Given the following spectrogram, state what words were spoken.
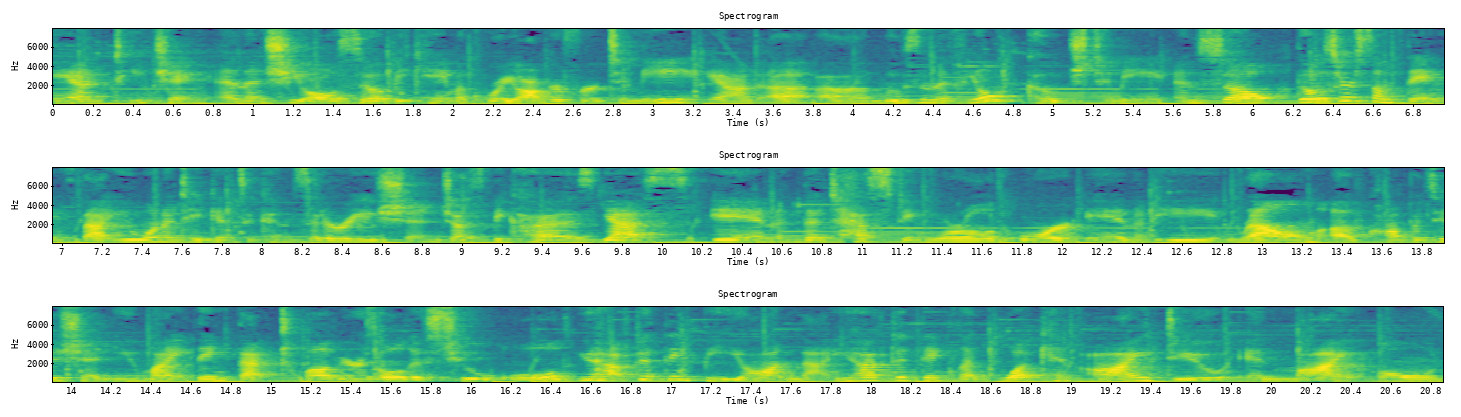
and teaching. And then she also became a choreographer to me and a, a moves in the field coach coach to me. And so those are some things that you wanna take into consideration just because yes, in the testing world or in the realm of competition, you might think that 12 years old is too old. You have to think beyond that. You have to think like, what can I do in my own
